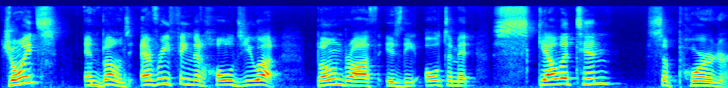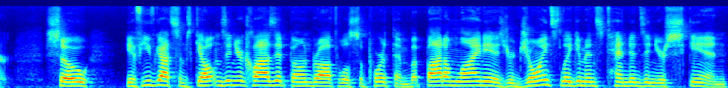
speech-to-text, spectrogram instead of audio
joints and bones, everything that holds you up. Bone broth is the ultimate skeleton supporter. So if you've got some skeletons in your closet, bone broth will support them. But bottom line is your joints, ligaments, tendons, and your skin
